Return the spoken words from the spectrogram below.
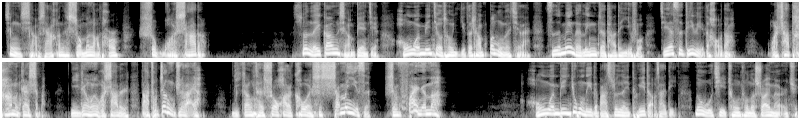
郑小霞和那守门老头是我杀的？”孙雷刚想辩解，洪文斌就从椅子上蹦了起来，死命地拎着他的衣服，歇斯底里地吼道：“我杀他们干什么？你认为我杀的人？拿出证据来呀！你刚才说话的口吻是什么意思？是犯人吗？”洪文斌用力的把孙雷推倒在地，怒气冲冲的摔门而去。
